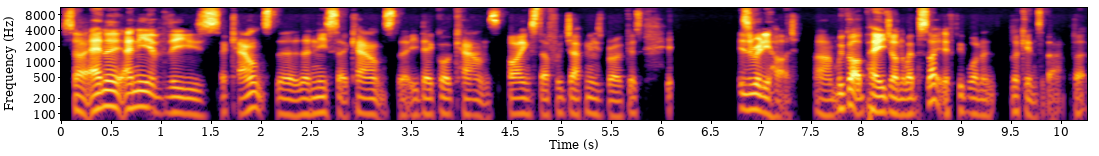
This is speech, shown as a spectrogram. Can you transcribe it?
So any any of these accounts, the the NISA accounts, the IDECO accounts, buying stuff with Japanese brokers, it is really hard. Um, we've got a page on the website if people want to look into that. But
